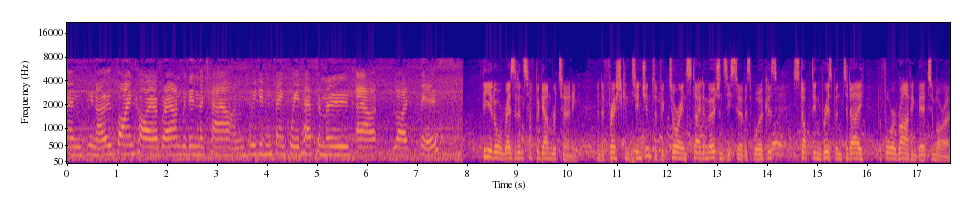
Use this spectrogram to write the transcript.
and, you know, find higher ground within the town. We didn't think we'd have to move out like this. Theodore residents have begun returning and a fresh contingent of Victorian State Emergency Service workers stopped in Brisbane today before arriving there tomorrow.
